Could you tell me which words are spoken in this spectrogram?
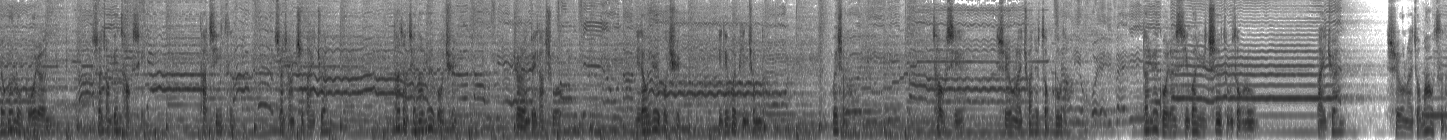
有个鲁国人擅长编草鞋，他妻子擅长织白绢。他想迁到越国去，有人对他说：“你到越国去，一定会贫穷的。为什么？草鞋是用来穿着走路的，但越国人习惯于赤足走路；白绢是用来做帽子的。”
